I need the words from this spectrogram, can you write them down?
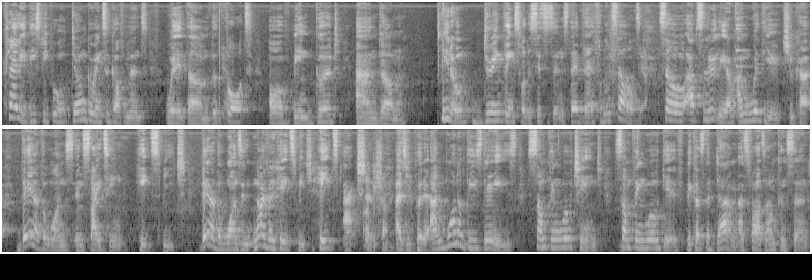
Clearly, these people don't go into government with um, the Yeah. thought of being good and um, you know, doing things for the citizens. They're there for themselves. Yeah. So absolutely, I'm, I'm with you, Chuka. They are the ones inciting hate speech. They are the ones in not even hate speech, hate action, Action. as you put it. And one of these days, something will change, something will give, because the dam, as far as I'm concerned,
